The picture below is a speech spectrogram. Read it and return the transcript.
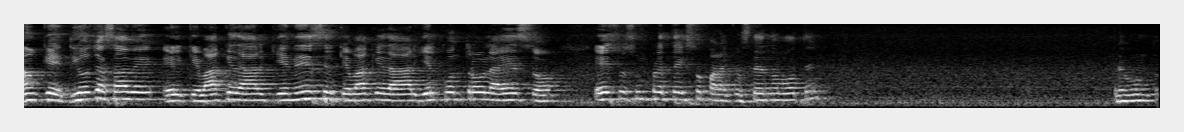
aunque Dios ya sabe el que va a quedar, quién es el que va a quedar y Él controla eso, ¿eso es un pretexto para que usted no vote? Pregunto.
